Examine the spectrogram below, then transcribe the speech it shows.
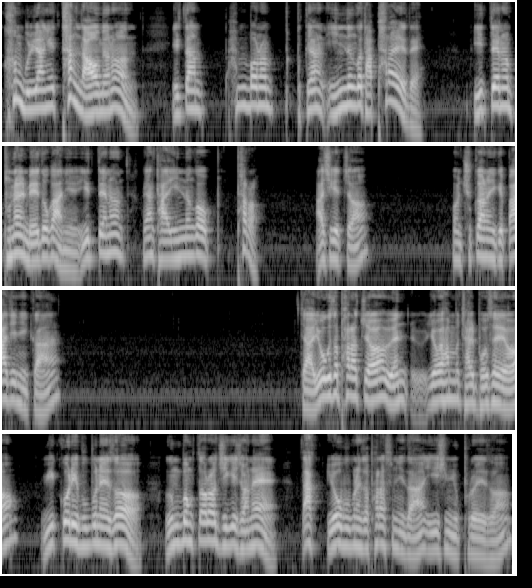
큰 물량이 탁 나오면은 일단 한 번은 그냥 있는 거 다 팔아야 돼. 이때는 분할 매도가 아니에요. 이때는 그냥 다 있는 거 팔어. 아시겠죠? 그럼 주가는 이렇게 빠지니까. 자, 여기서 팔았죠. 왼, 여기 한번 잘 보세요. 윗꼬리 부분에서 음봉 떨어지기 전에 딱 요 부분에서 팔았습니다. 26%에서.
